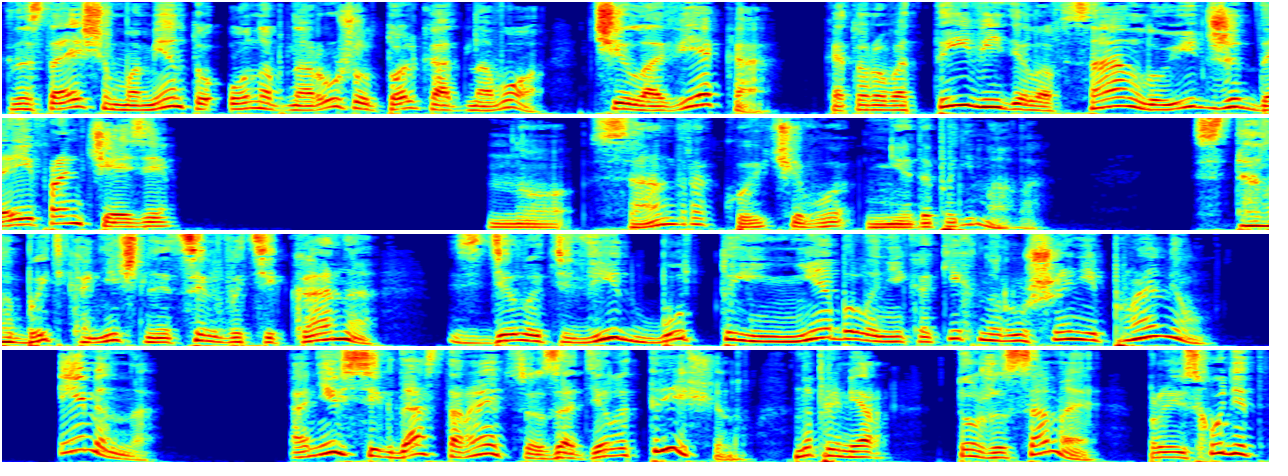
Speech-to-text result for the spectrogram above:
К настоящему моменту он обнаружил только одного – человека, которого ты видела в Сан-Луиджи Дей Франчези. Но Сандра кое-чего недопонимала. Стало быть, конечная цель Ватикана — сделать вид, будто и не было никаких нарушений правил? Именно. Они всегда стараются заделать трещину. Например, то же самое происходит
